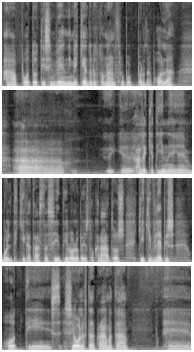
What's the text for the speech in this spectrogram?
Από το τι συμβαίνει με κέντρο τον άνθρωπο πρώτα απ' όλα, α, ε, αλλά και την ε, πολιτική κατάσταση, τι ρόλο παίζει το κράτος και εκεί βλέπεις ότι σε όλα αυτά τα πράγματα ε,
